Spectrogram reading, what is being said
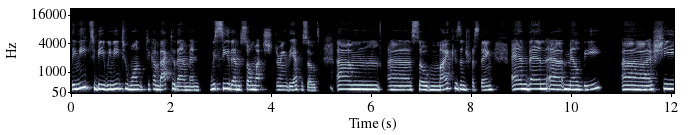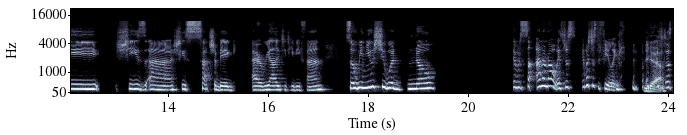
they need to be we need to want to come back to them and we see them so much during the episodes um uh so mike is interesting and then uh mel b uh she she's uh she's such a big uh, reality tv fan so we knew she would know there was some, i don't know it's just it was just a feeling yeah just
